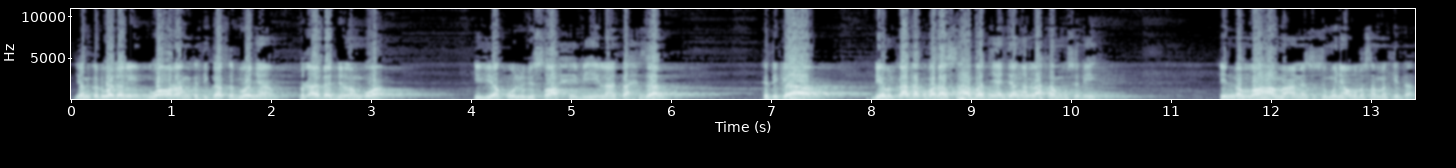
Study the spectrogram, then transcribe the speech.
Yang kedua dari dua orang ketika keduanya berada di dalam gua. Idh yaqulu li sahibihi la tahzan. Ketika dia berkata kepada sahabatnya, "Janganlah kamu sedih. Innallaha ma'ana." Sesungguhnya Allah bersama kita.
